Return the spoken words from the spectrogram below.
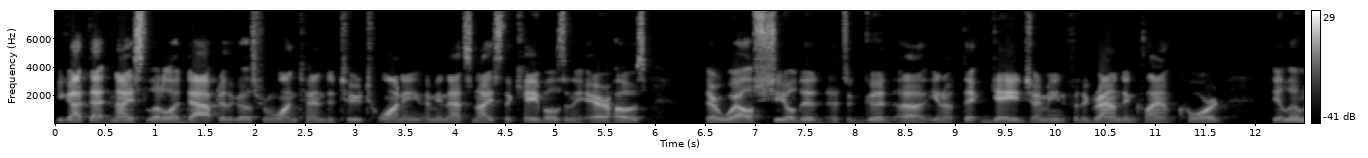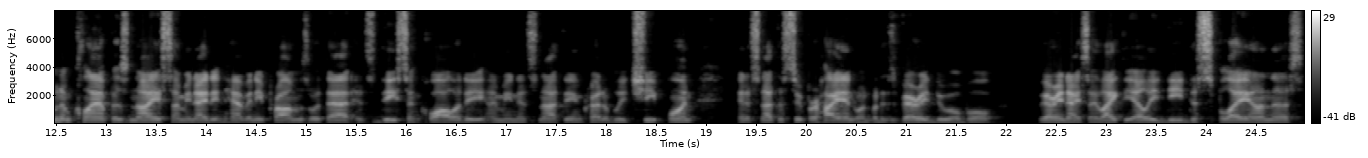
you got that nice little adapter that goes from 110 to 220. I mean, that's nice. The cables and the air hose, they're well shielded. It's a good, uh, you know, thick gauge. I mean, for the grounding clamp cord. The aluminum clamp is nice. I mean, I didn't have any problems with that. It's decent quality. I mean, it's not the incredibly cheap one and it's not the super high end one, but it's very doable, very nice. I like the LED display on this.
